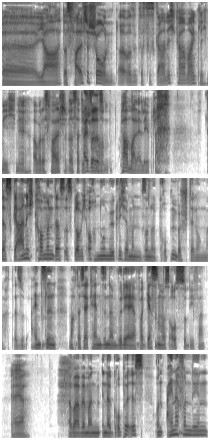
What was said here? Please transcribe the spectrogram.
Äh, ja, das Falsche schon. Aber dass das gar nicht kam, eigentlich nicht, ne. Aber das Falsche, das hatte ich Also schon das- mal ein paar Mal erlebt. Das gar nicht kommen, das ist, glaube ich, auch nur möglich, wenn man so eine Gruppenbestellung macht. Also einzeln macht das ja keinen Sinn, dann würde er ja vergessen, was auszuliefern. ja, ja. Aber wenn man in der Gruppe ist und einer von denen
